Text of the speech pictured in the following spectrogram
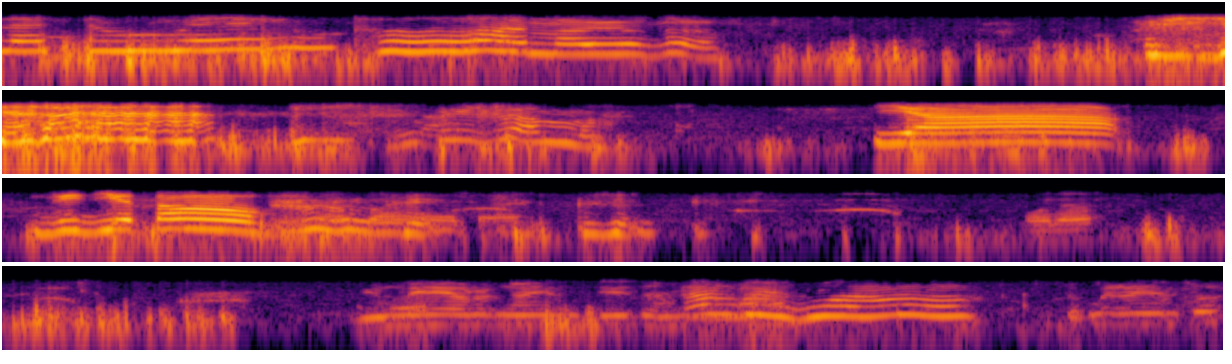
let the rain pour. Ay, mayo Yak! Video to. Wala? Yung mayor ngayon dito. Ang gusto mo. Tumira yun to.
